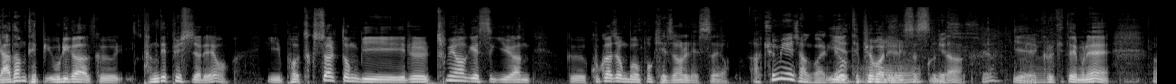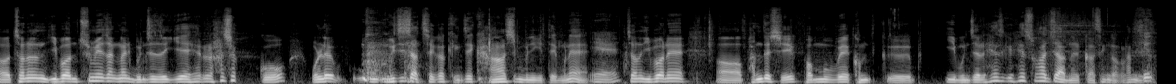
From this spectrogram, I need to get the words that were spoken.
야당 대표 우리가 그 당 대표 시절에요. 이 특수활동비를 투명하게 쓰기 위한 그 국가정보법 개정을 냈어요. 아 추미애 장관이요? 예, 대표 발의를 어, 했었습니다. 그랬었어요? 예, 음. 그렇기 때문에 어 저는 이번 추미애 장관이 문제 제기를 하셨고 원래 의지 자체가 굉장히 강하신 분이기 때문에 예. 저는 이번에 어 반드시 법무부의 검, 그, 이 문제를 해소, 하지 않을까 생각을 합니다.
